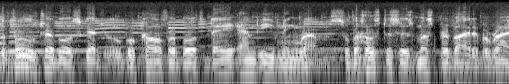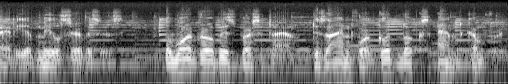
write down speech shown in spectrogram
The full Turbo schedule will call for both day and evening runs, so the hostesses must provide a variety of meal services. The wardrobe is versatile, designed for good looks and comfort.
